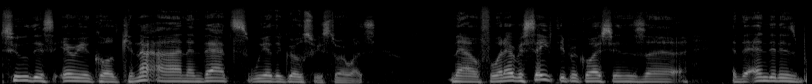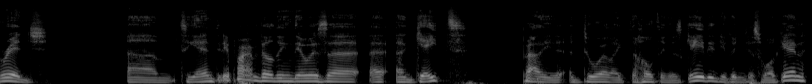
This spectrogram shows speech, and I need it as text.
to this area called Kanaan, and that's where the grocery store was. Now, for whatever safety precautions, uh, at the end of this bridge, um, to get into the apartment building, there was a, a, a gate, probably a door, like the whole thing was gated. You couldn't just walk in,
